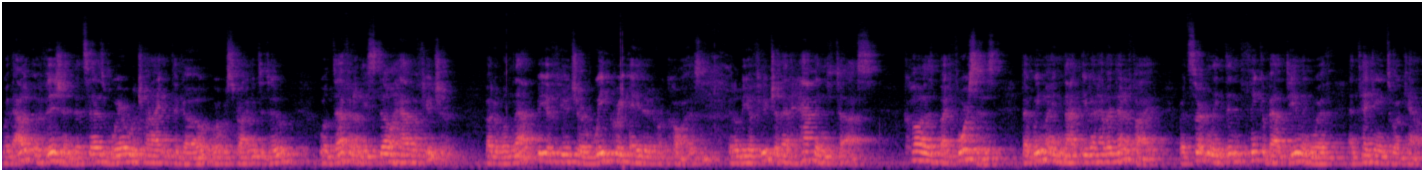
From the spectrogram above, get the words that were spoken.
Without a vision that says where we're trying to go, what we're striving to do, we'll definitely still have a future. But it will not be a future we created or caused. It'll be a future that happened to us, caused by forces that we might not even have identified, but certainly didn't think about dealing with and taking into account.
